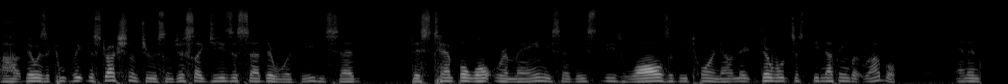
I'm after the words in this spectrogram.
uh, there was a complete destruction of Jerusalem, just like Jesus said there would be. He said, This temple won't remain. He said, These, these walls will be torn down. There will just be nothing but rubble. And in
